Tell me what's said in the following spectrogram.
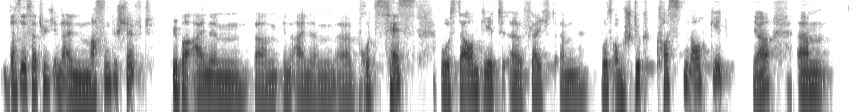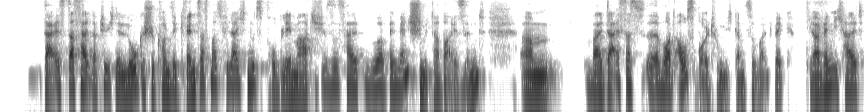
das ist natürlich in einem Massengeschäft über einem ähm, in einem äh, Prozess, wo es darum geht, äh, vielleicht, ähm, wo es um Stückkosten auch geht, ja, ähm, da ist das halt natürlich eine logische Konsequenz, dass man es vielleicht nutzt. Problematisch ist es halt nur, wenn Menschen mit dabei sind. Ähm, weil da ist das äh, Wort Ausbeutung nicht ganz so weit weg. Ja, wenn ich halt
